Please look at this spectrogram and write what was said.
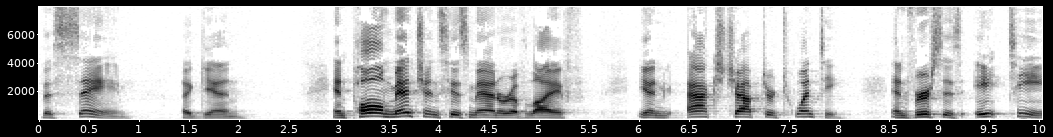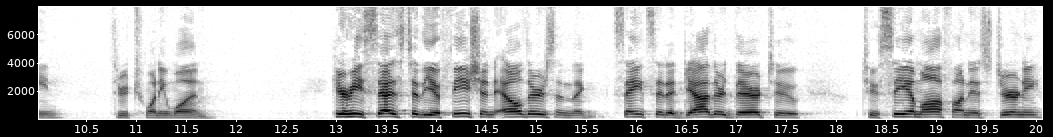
the same again. And Paul mentions his manner of life in Acts chapter 20 and verses 18 through 21. Here he says to the Ephesian elders and the saints that had gathered there to, to see him off on his journey.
